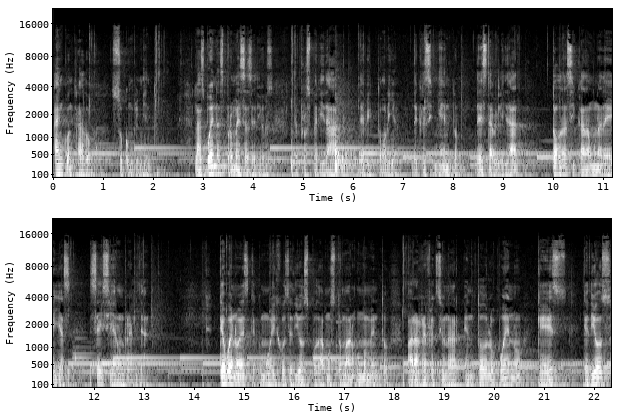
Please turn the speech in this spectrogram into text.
ha encontrado su cumplimiento las buenas promesas de Dios de prosperidad, de victoria, de crecimiento, de estabilidad, todas y cada una de ellas se hicieron realidad. Qué bueno es que como hijos de Dios podamos tomar un momento para reflexionar en todo lo bueno que es que Dios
